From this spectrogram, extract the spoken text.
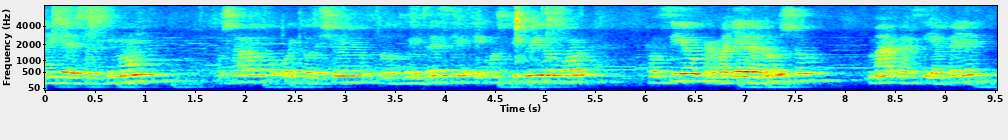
na illa de San Simón o sábado 8 de xuño do 2013 e constituído por Rocío Carballera Alonso, Mar García Pérez,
